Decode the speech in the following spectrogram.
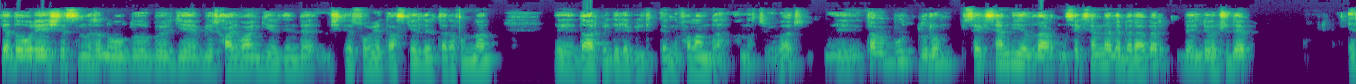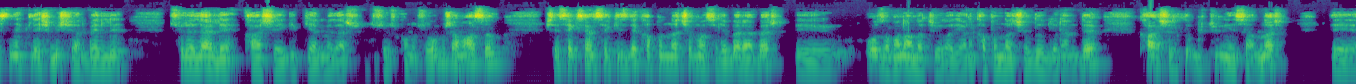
Ya da oraya işte sınırın olduğu bölgeye bir hayvan girdiğinde işte Sovyet askerleri tarafından e, darp edilebildiklerini falan da anlatıyorlar. E, tabii bu durum 80'li yıllar 80'lerle beraber belli ölçüde esnekleşmiş. Yani belli sürelerle karşıya gidip gelmeler söz konusu olmuş ama asıl işte 88'de kapının açılmasıyla beraber e, o zaman anlatıyorlar. Yani kapının açıldığı dönemde karşılıklı bütün insanlar e,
